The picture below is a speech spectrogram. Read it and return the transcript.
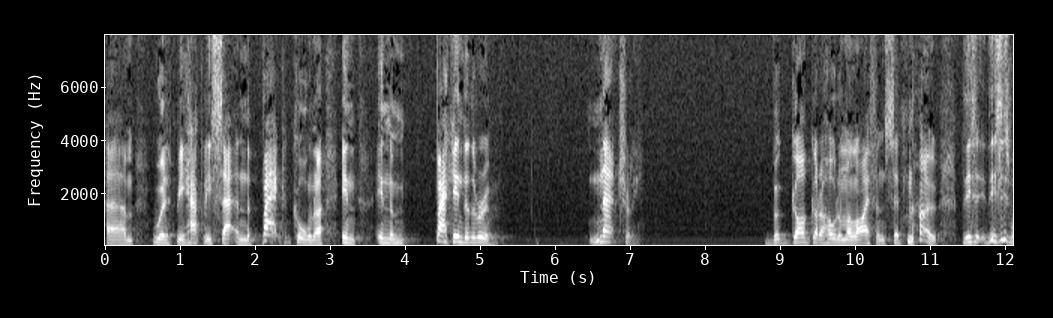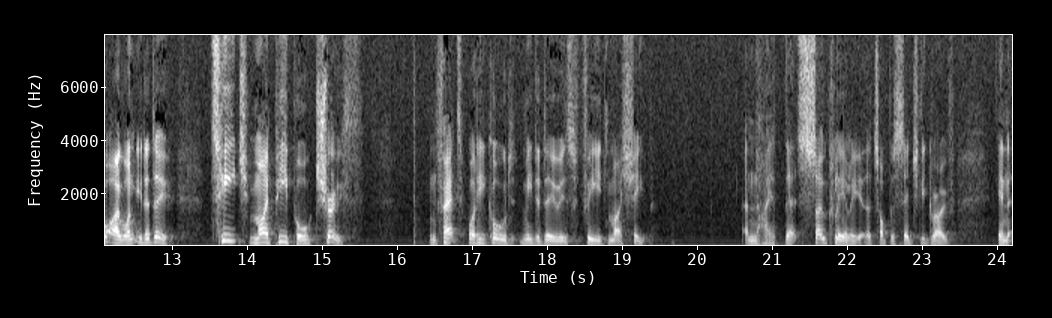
um, would be happily sat in the back corner in, in the back end of the room. Naturally. But God got a hold of my life and said, No, this, this is what I want you to do. Teach my people truth. In fact, what he called me to do is feed my sheep. And I had that so clearly at the top of Sedgley Grove in,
